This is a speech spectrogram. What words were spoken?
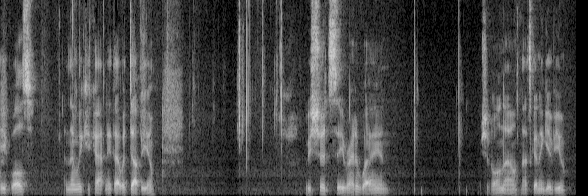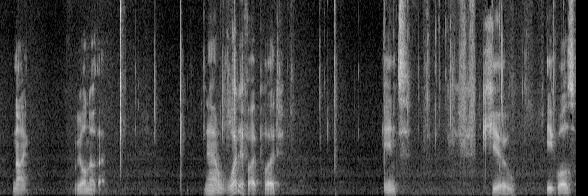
equals, and then we concatenate that with w. We should see right away, and we should all know, that's going to give you 9. We all know that. Now, what if I put int q equals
